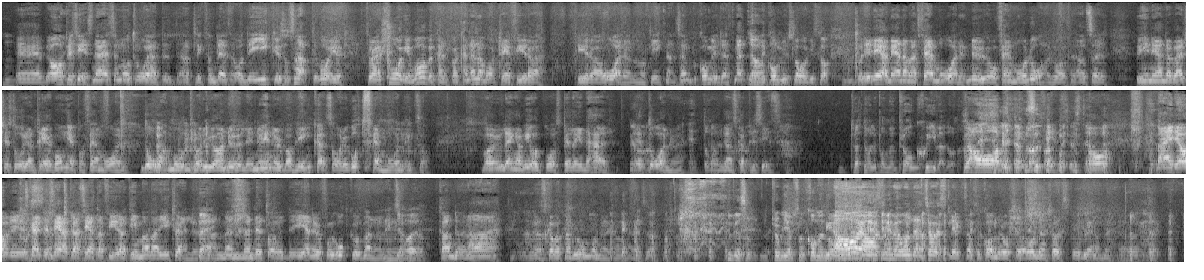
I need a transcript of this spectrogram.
Mm. Eh, ja precis, nej så nog tror jag att, att liksom det, och det gick ju så snabbt. Det var ju, thrashvågen var väl kanske, vad kan den ha varit, tre, fyra, fyra år eller något liknande. Sen kom ju death metal, Ja. det kom ju slag i slag. Och det är det jag menar med fem år nu och fem år då. Alltså, du hinner ju ändra världshistorien tre gånger på fem år då mot vad du gör nu. Eller Nu hinner du bara blinka så har det gått fem år liksom. Hur länge har vi hållit på att spela in det här? Ja, Ett år nu. ett år. Ganska precis. Jag tror att ni håller på med en proggskiva då. Ja, precis. precis. Ja. Nej, det har, vi ska inte säga att vi har suttit fyra timmar varje kväll. Utan, men men det, tar, det gäller att få ihop gubbarna. Liksom. Ja, ja. Kan du? Nej, jag ska vattna blommorna. Ja, alltså. Det är så, problem som kommer med ja, åldern. ja, som med ålderns höst liksom, så kommer också ålderns höstproblem. Ja, exakt.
